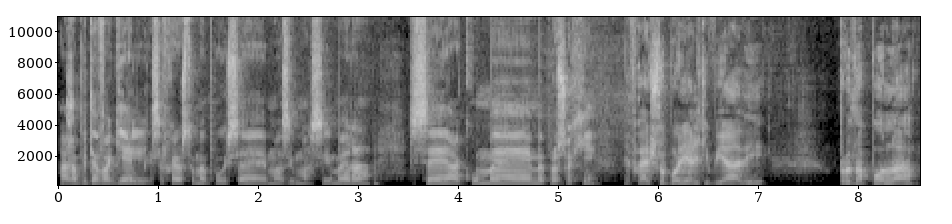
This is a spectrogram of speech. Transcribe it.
Αγαπητέ Βαγγέλη, σε ευχαριστούμε που είσαι μαζί μας σήμερα. Σε ακούμε με προσοχή. Ευχαριστώ πολύ Αλκιβιάδη. Πρώτα απ' όλα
